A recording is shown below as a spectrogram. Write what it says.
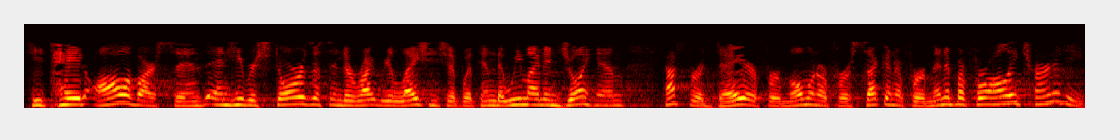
He paid all of our sins and He restores us into right relationship with Him that we might enjoy Him, not for a day or for a moment or for a second or for a minute, but for all eternity.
